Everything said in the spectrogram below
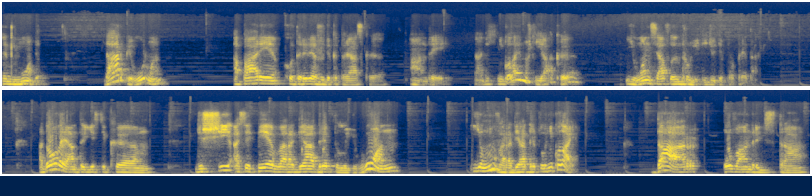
în imobil. Dar, pe urmă, apare hotărârea judecătorească a Andrei. Da? Deci Nicolae nu știa că Ion se află într-un litigiu de proprietate. A doua variantă este că, deși ASP va radia dreptul lui Ion, el nu va radia dreptul lui Nicolae, dar o va înregistra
